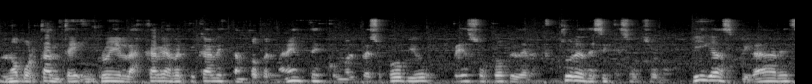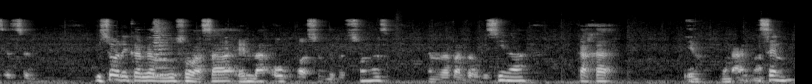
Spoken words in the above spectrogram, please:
no portante incluyen las cargas verticales tanto permanentes como el peso propio, peso propio de la estructura, es decir, que son solo vigas, pilares, etc. Y sobrecargas de uso basada en la ocupación de personas en una planta de oficina, caja en un almacén,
